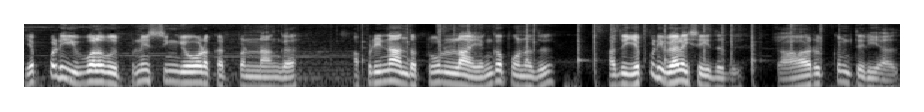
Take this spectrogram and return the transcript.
எப்படி இவ்வளவு பினிஷிங்கோடு கட் பண்ணாங்க? அப்படின்னா அந்த டூல்லாம் எங்கே போனது? அது எப்படி வேலை செய்தது? யாருக்கும் தெரியாது.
